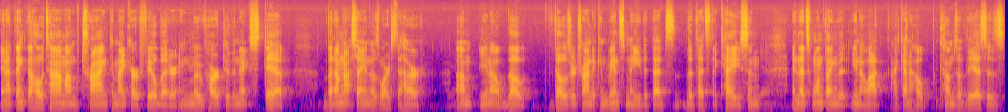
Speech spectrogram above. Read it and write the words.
and I think the whole time I'm trying to make her feel better and move her to the next step, but I'm not saying those words to her. Um, you know, though those are trying to convince me that that's that that's the case, and and that's one thing that you know I I kind of hope comes of this is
